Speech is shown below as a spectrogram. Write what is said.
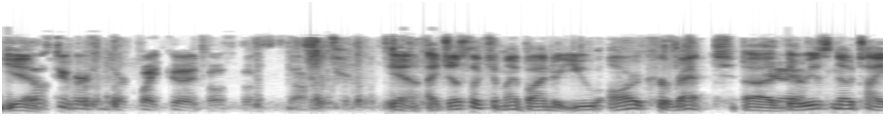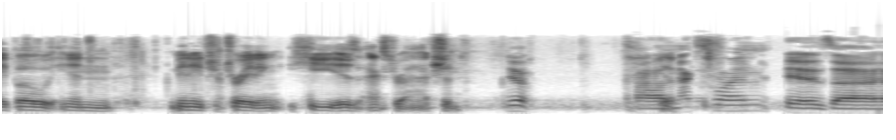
Yeah. those two versions are quite good, both of them. So. Yeah. I just looked at my binder. You are correct. Uh, Yeah. There is no typo in miniature trading. He is extra action. Yep. Uh, the next one is uh,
